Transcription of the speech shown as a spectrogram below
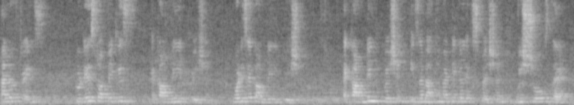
Hello friends, today's topic is accounting equation. What is accounting equation? Accounting equation is a mathematical expression which shows that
